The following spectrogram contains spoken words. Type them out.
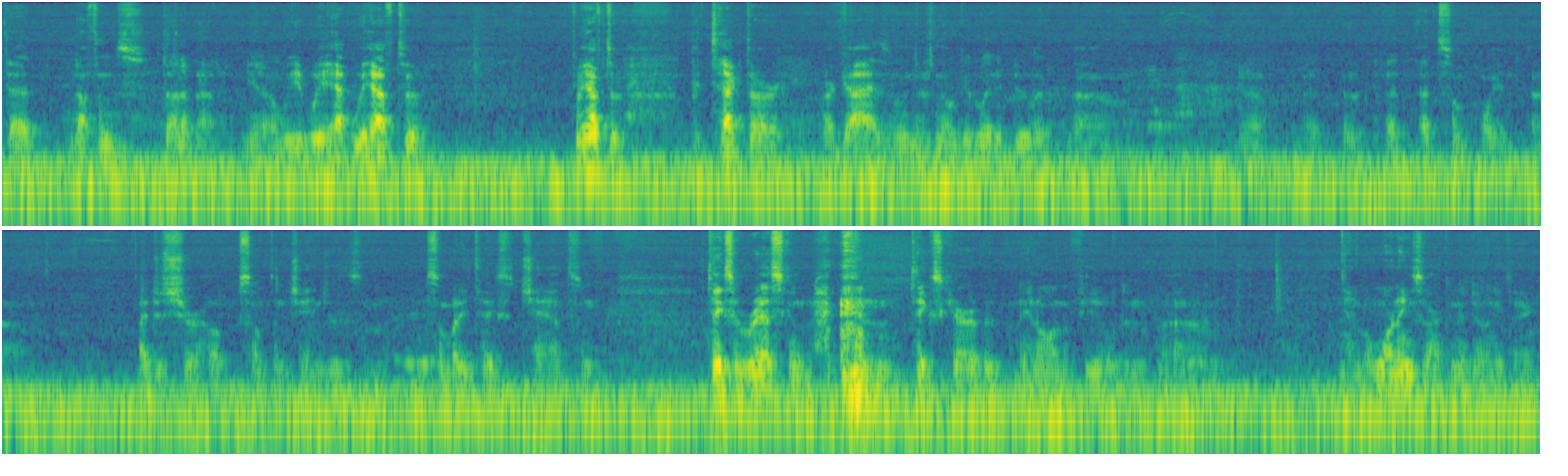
that nothing's done about it. You know, we, we, ha- we have to, we have to protect our, our guys. I mean, there's no good way to do it. Um, you know, at, at, at some point, um, I just sure hope something changes and, and somebody takes a chance and takes a risk and, takes care of it, you know, on the field. And um, you know, the warnings aren't going to do anything.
